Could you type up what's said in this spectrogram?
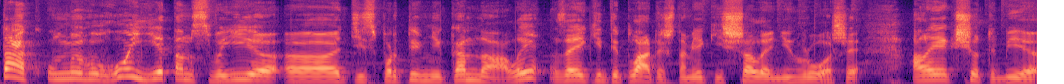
так, у Мегого є там свої е, ті спортивні канали, за які ти платиш там якісь шалені гроші. Але якщо тобі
